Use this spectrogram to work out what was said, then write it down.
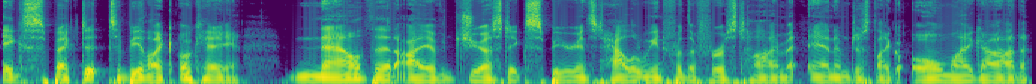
Expect it to be like, okay, now that I have just experienced Halloween for the first time and I'm just like, oh my god,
